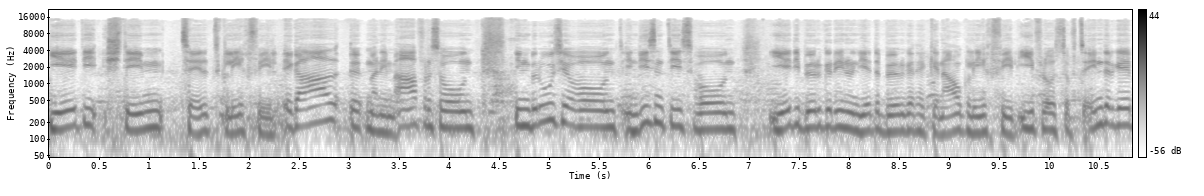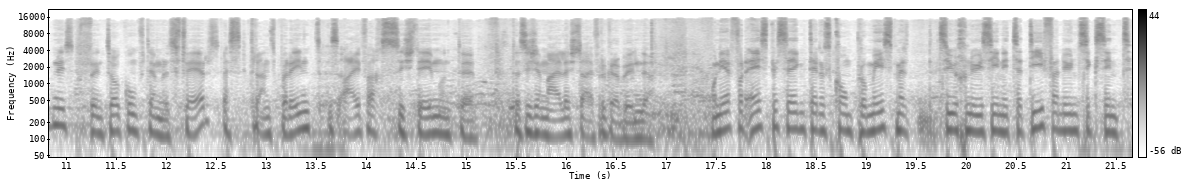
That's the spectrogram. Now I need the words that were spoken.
jede Stimme zählt gleich viel. Egal, ob man im Afers wohnt, in Brusio wohnt, in Disentis wohnt, jede Bürgerin und jeder Bürger hat genau gleich viel Einfluss auf das Endergebnis. In Zukunft haben wir ein faires, ein transparent, ein einfaches System und äh, das ist ein Meilenstein für Graubünden. Und ihr von SP sagt, aus Kompromiss, wir ziehen unsere Initiativen, 90 sind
